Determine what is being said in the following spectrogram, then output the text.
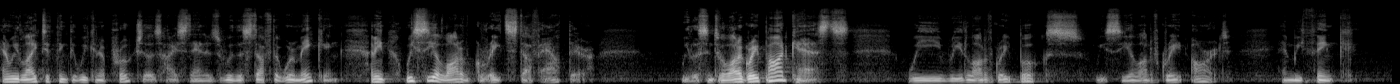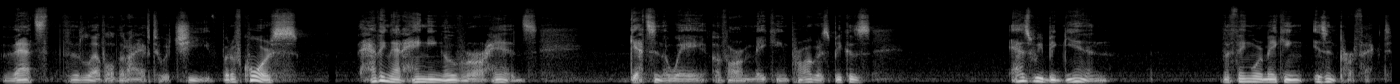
and we like to think that we can approach those high standards with the stuff that we're making. I mean, we see a lot of great stuff out there. We listen to a lot of great podcasts. We read a lot of great books. We see a lot of great art, and we think that's the level that I have to achieve. But of course, having that hanging over our heads gets in the way of our making progress because as we begin, the thing we're making isn't perfect.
